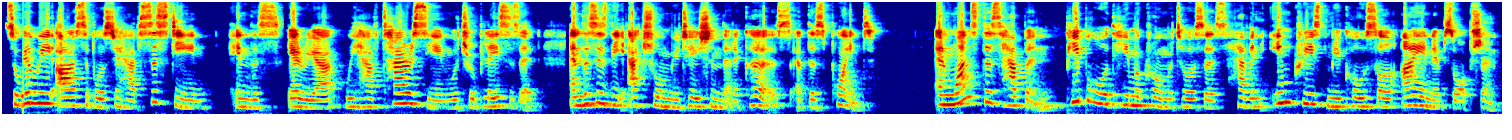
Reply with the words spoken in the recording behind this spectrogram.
So where we are supposed to have cysteine in this area, we have tyrosine, which replaces it. And this is the actual mutation that occurs at this point. And once this happens, people with hemochromatosis have an increased mucosal iron absorption.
